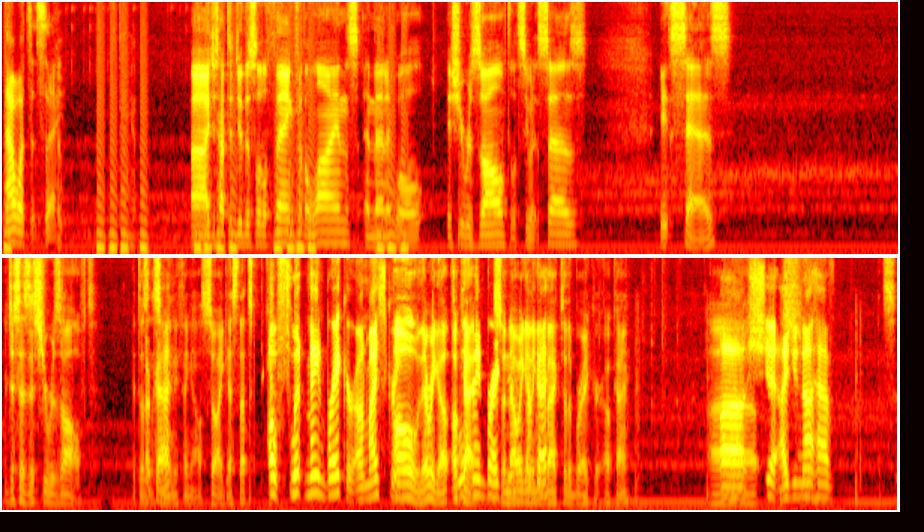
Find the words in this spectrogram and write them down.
Now what's it say? Uh, I just have to do this little thing for the lines, and then it will issue resolved. Let's see what it says. It says. It just says issue resolved. It doesn't say anything else. So I guess that's. Oh, flip main breaker on my screen. Oh, there we go. Flip Okay. main So now we got to get back to the breaker. Okay. Uh, Uh, shit. I do shit. not have Let's see.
